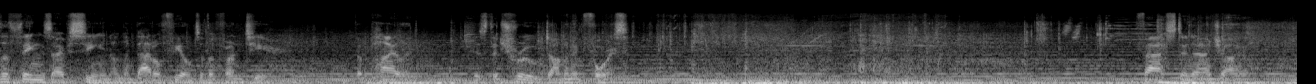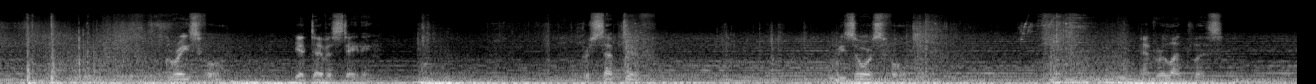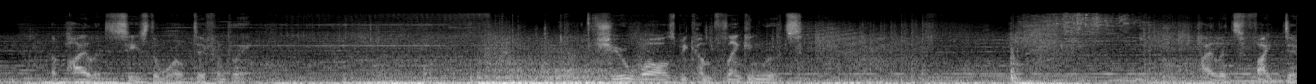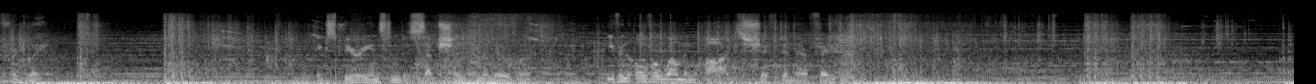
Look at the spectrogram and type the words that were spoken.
The things I've seen on the battlefields of the frontier, the pilot is the true dominant force. Fast and agile. Graceful, yet devastating. Perceptive. Resourceful. And relentless. A pilot sees the world differently. Sheer walls become flanking routes. Pilots fight differently. Experienced in deception and maneuver, even overwhelming odds shift in their favor.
